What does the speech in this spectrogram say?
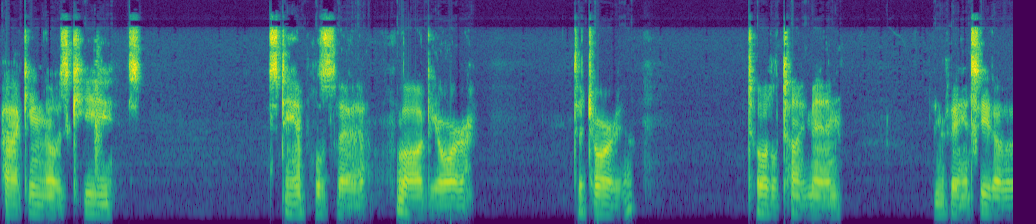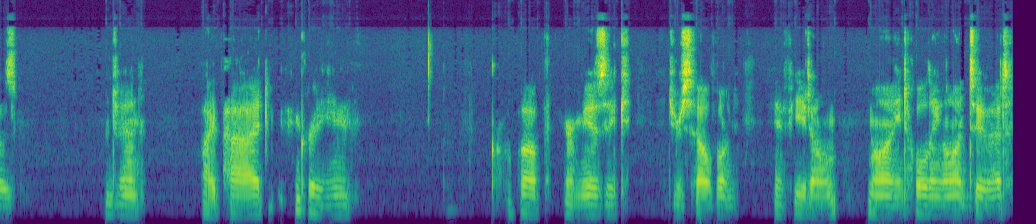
packing those key staples that log your tutorial total time in and fancy those Gen iPad green crop up your music and your cell phone if you don't mind holding on to it.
